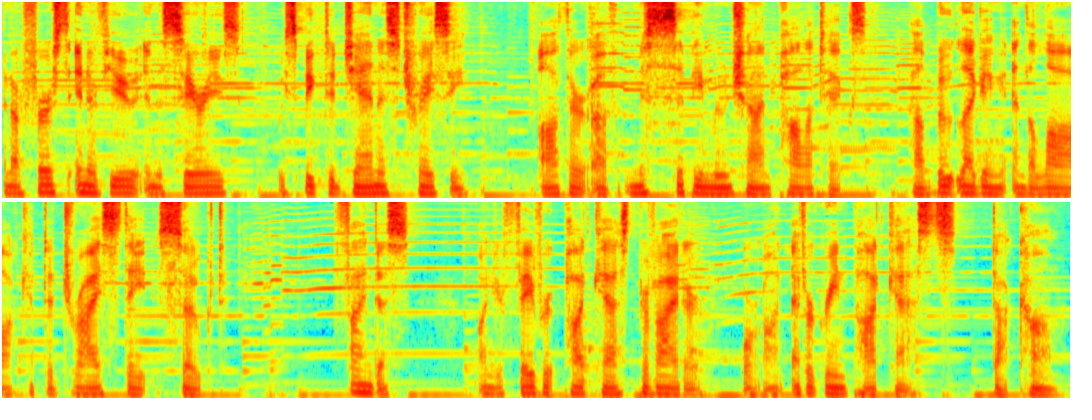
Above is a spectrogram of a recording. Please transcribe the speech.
In our first interview in the series, we speak to Janice Tracy, author of Mississippi Moonshine Politics How Bootlegging and the Law Kept a Dry State Soaked. Find us on your favorite podcast provider or on evergreenpodcasts.com.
